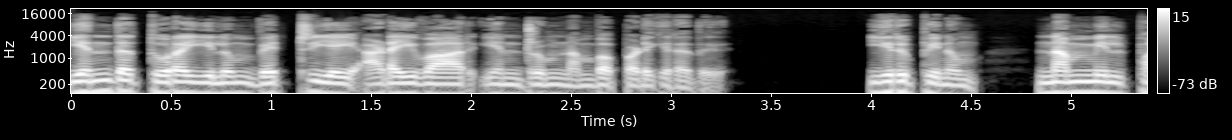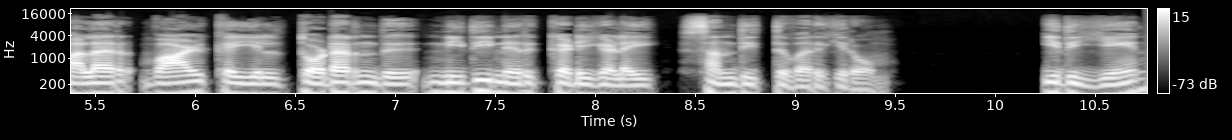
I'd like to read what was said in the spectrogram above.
எந்த துறையிலும் வெற்றியை அடைவார் என்றும் நம்பப்படுகிறது. இருப்பினும் நம்மில் பலர் வாழ்க்கையில் தொடர்ந்து நிதி நெருக்கடிகளை சந்தித்து வருகிறோம். இது ஏன்?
